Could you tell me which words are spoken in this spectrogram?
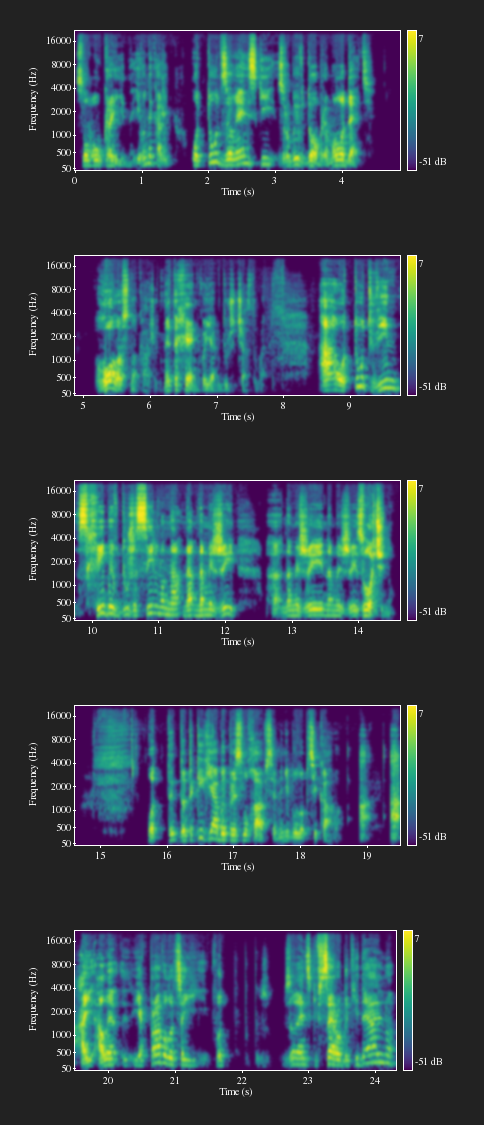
слово Україна. І вони кажуть: отут Зеленський зробив добре, молодець. Голосно кажуть, не тихенько, як дуже часто. буває. А отут він схибив дуже сильно на, на, на межі, е, на межі, на межі злочину. От до таких я би прислухався, мені було б цікаво. А, а, але, як правило, це от Зеленський все робить ідеально,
